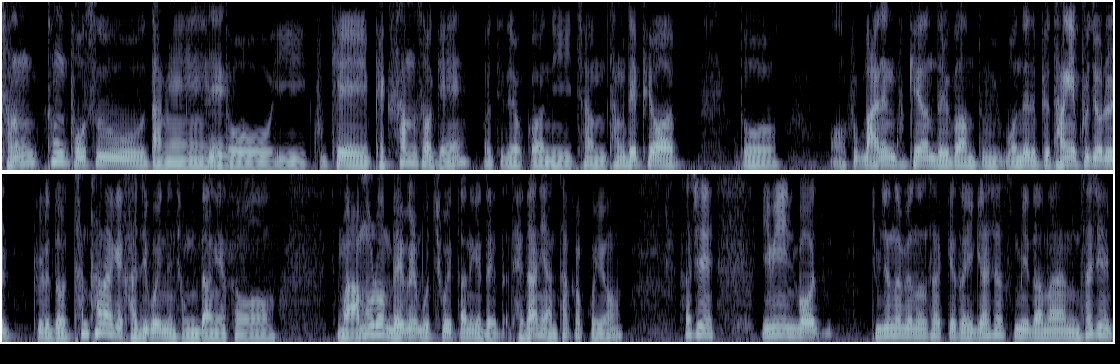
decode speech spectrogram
정통 보수당에 네. 또이 국회 103석에 어찌되었건 이 참 당 대표와 또 어, 국- 많은 국회의원들과 아무튼 원내대표 당의 구조를 그래도 탄탄하게 가지고 있는 정당에서 정말 아무런 맥을 못 치고 있다는 게 대- 대단히 안타깝고요. 사실 이미 뭐 김준호 변호사께서 얘기하셨습니다만 사실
